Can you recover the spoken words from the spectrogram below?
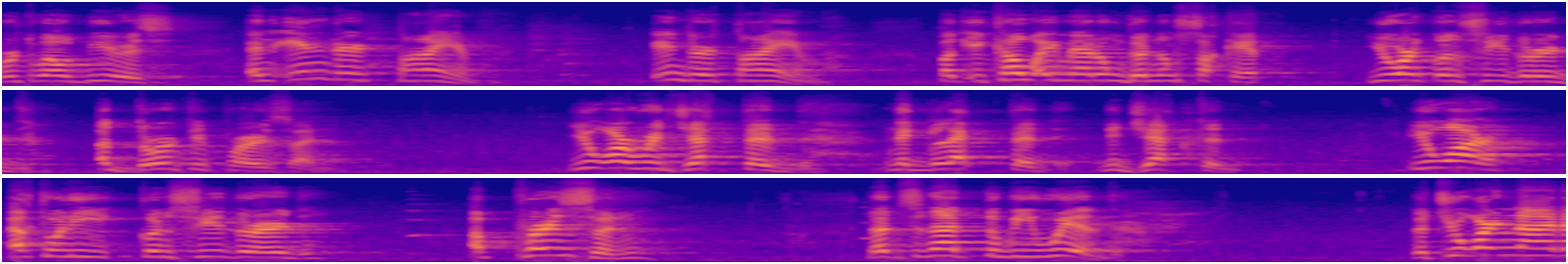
for 12 years. And in their time, in their time, pag ikaw ay merong ganong sakit, you are considered a dirty person. You are rejected, neglected, dejected. You are actually considered a person that's not to be with. That you are not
